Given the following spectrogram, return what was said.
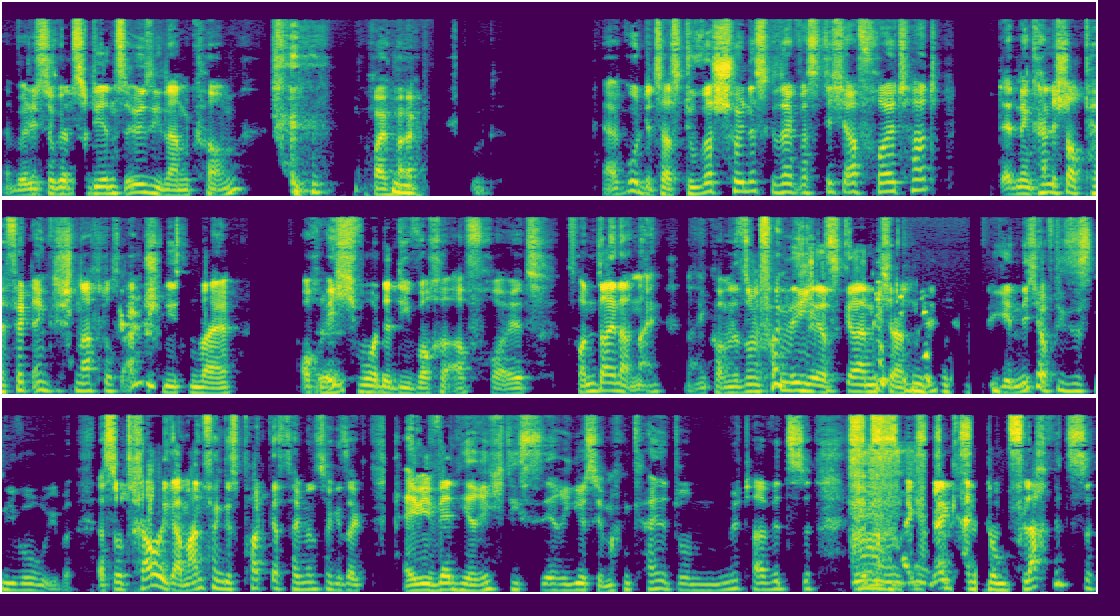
Dann würde ich sogar zu dir ins Ösiland kommen. Noch einmal. Ja gut, jetzt hast du was Schönes gesagt, was dich erfreut hat. Dann dann kann ich doch perfekt eigentlich nahtlos anschließen, weil auch Mhm. ich wurde die Woche erfreut. Von deiner, nein, nein, komm, so fangen wir hier erst gar nicht an. Wir gehen nicht auf dieses Niveau rüber. Das ist so traurig. Am Anfang des Podcasts haben wir uns noch gesagt, ey, wir werden hier richtig seriös. Wir machen keine dummen Mütterwitze. Wir machen keine dummen Flachwitze.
